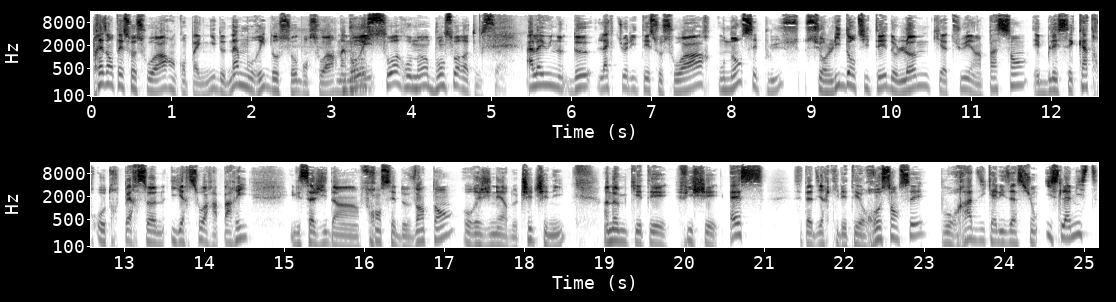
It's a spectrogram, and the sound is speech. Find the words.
présenté ce soir en compagnie de Namouri Dosso. Bonsoir Namouri. Bonsoir Romain, bonsoir à tous. À la une de l'actualité ce soir, on en sait plus sur l'identité de l'homme qui a tué un passant et blessé quatre autres personnes hier soir à Paris. Il s'agit d'un Français de 20 ans, originaire de Tchétchénie, un homme qui était fiché S, c'est-à-dire qu'il était recensé pour radicalisation islamiste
